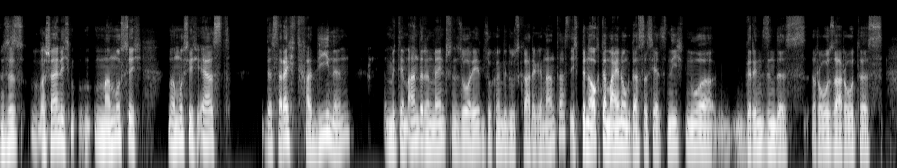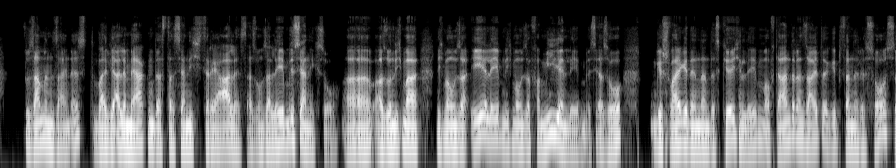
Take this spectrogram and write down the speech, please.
Es ist wahrscheinlich, man muss sich, man muss sich erst das Recht verdienen, mit dem anderen Menschen so reden zu können, wie du es gerade genannt hast. Ich bin auch der Meinung, dass es jetzt nicht nur grinsendes, rosarotes Zusammensein ist, weil wir alle merken, dass das ja nicht real ist. Also unser Leben ist ja nicht so. Äh, also nicht mal, nicht mal unser Eheleben, nicht mal unser Familienleben ist ja so, geschweige denn dann das Kirchenleben. Auf der anderen Seite gibt es eine Ressource,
